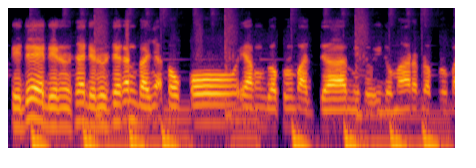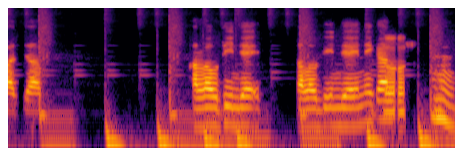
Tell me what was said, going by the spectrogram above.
beda ya di Indonesia di Indonesia kan banyak toko yang 24 jam itu Indomaret 24 jam kalau di India kalau di India ini kan uh,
